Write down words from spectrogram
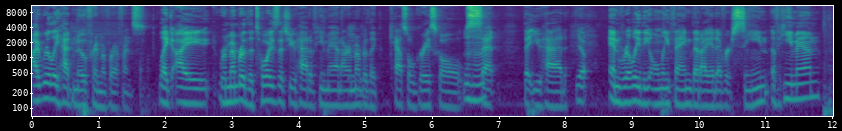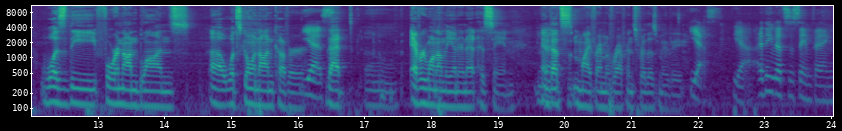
I really had no frame of reference. Like I remember the toys that you had of He-Man. I remember the Castle Grayskull mm-hmm. set that you had. Yep. And really, the only thing that I had ever seen of He-Man was the Four Non-Blondes uh, "What's Going On" cover. Yes. That everyone on the internet has seen, and that's my frame of reference for this movie. Yes. Yeah. I think that's the same thing.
